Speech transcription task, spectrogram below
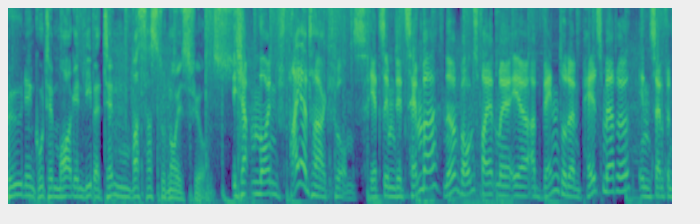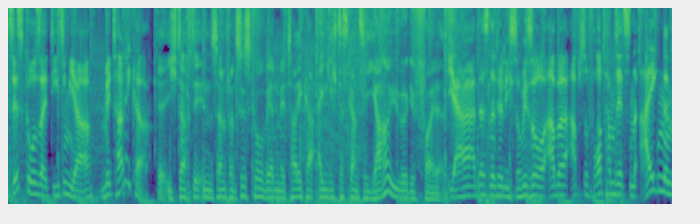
Schönen guten Morgen, lieber Tim. Was hast du Neues für uns? Ich habe einen neuen Feiertag für uns. Jetzt im Dezember. Ne? Bei uns feiert man ja eher Advent oder ein Pelzmärtel. In San Francisco seit diesem Jahr Metallica. Ich dachte, in San Francisco werden Metallica eigentlich das ganze Jahr über gefeiert. Ja, das natürlich sowieso. Aber ab sofort haben sie jetzt einen eigenen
